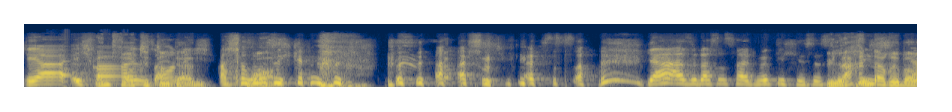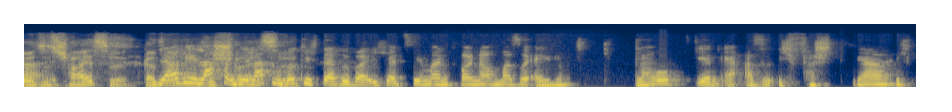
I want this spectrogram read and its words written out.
ja, ich antwortet die dann? Nicht. Also muss ich ganz, ja, also das ist halt wirklich. Es ist wir lachen darüber, ja, aber es ist scheiße. Ganz ja, ehrlich, wir lachen, wir lachen wirklich darüber. Ich erzähle meinen Freunden auch mal so, ey Leute, glaubt ihr, also ich verstehe, ja, ich,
